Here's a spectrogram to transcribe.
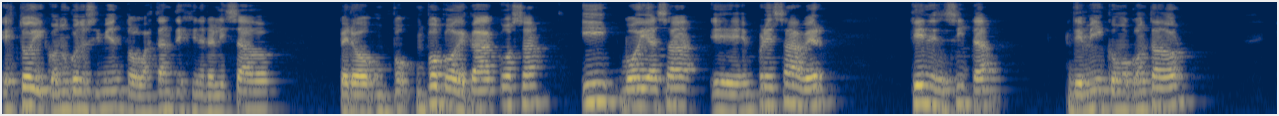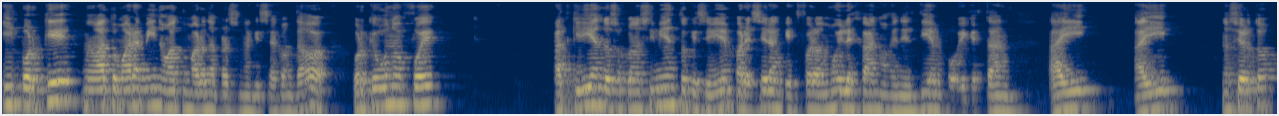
estoy con un conocimiento bastante generalizado, pero un, un poco de cada cosa, y voy a esa eh, empresa a ver qué necesita de mí como contador y por qué me va a tomar a mí, no va a tomar a una persona que sea contador. Porque uno fue adquiriendo esos conocimientos que si bien parecieran que fueron muy lejanos en el tiempo y que están ahí, ahí, ¿no es cierto?,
